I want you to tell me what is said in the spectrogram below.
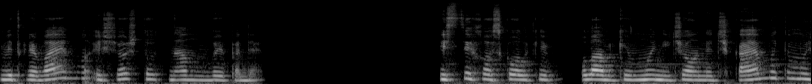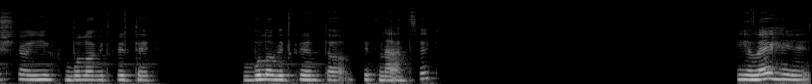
Відкриваємо і що ж тут нам випаде. Із цих осколків уламків ми нічого не чекаємо, тому що їх було відкрити, було відкрито 15. І леги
